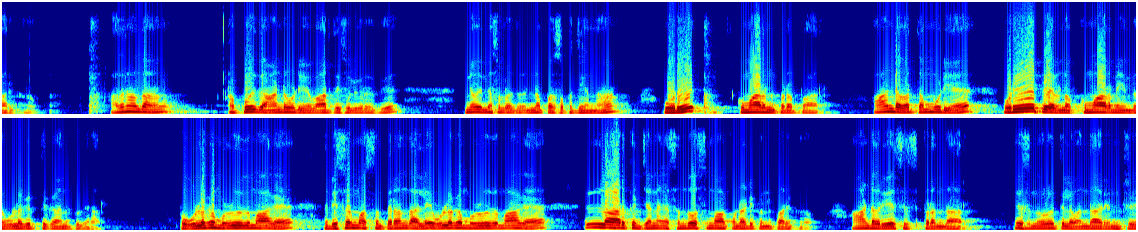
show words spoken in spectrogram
பார்க்கிறோம். அதனால்தான் அப்பொழுது ஆண்டவுடைய வார்த்தை சொல்கிறது. இன்னும் என்ன சொல்கிறது என்ன பார்த்தீங்கன்னா ஒரு குமாரன் பிறப்பார். ஆண்டவர் தம்முடைய ஒரே பேரனை குமாரனை இந்த உலகத்துக்கு அனுப்புகிறார். இப்போ உலகம் முழுவதுமாக இந்த டிசம்பர் மாதம் பிறந்தாலே உலகம் முழுவதுமாக எல்லாருக்கும் ஜனங்க சந்தோஷமாக கொண்டாடி கொண்டு பார்க்கிறோம். ஆண்டவர் இயேசு பிறந்தார். இயேசு இந்த உலகத்தில் வந்தார் என்று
